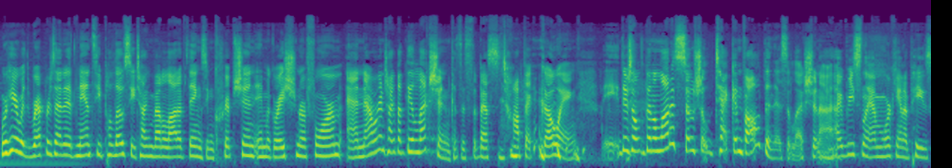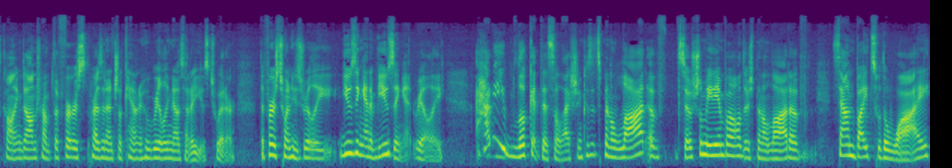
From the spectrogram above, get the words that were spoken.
We're here with Representative Nancy Pelosi talking about a lot of things encryption, immigration reform, and now we're going to talk about the election because it's the best topic going. There's been a lot of social tech involved in this election. I, I recently, I'm working on a piece calling Donald Trump the first presidential candidate who really knows how to use Twitter, the first one who's really using and abusing it, really. How do you look at this election? Because it's been a lot of social media involved, there's been a lot of sound bites with a Y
